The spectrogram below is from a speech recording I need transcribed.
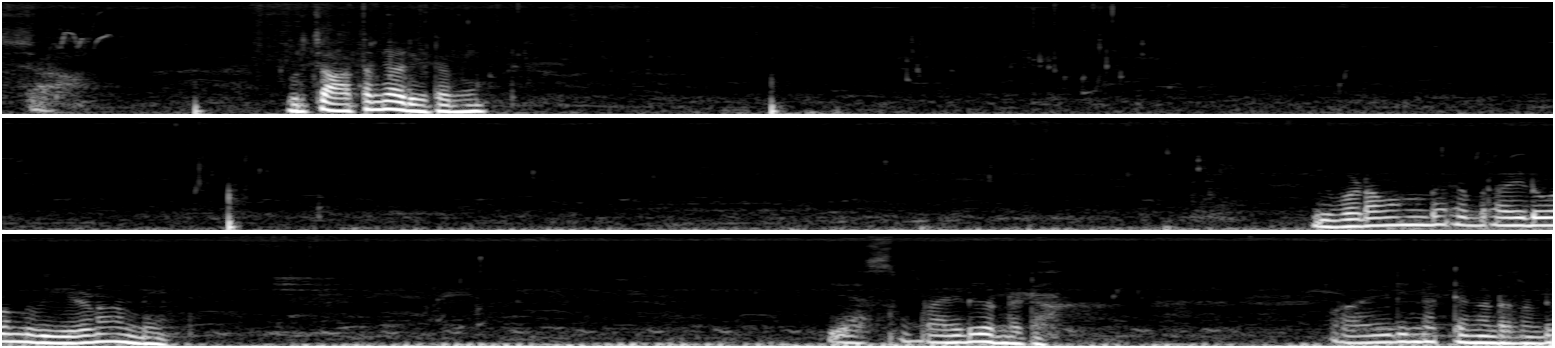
ശ്ശെ. ഒരു ചാട്ടം ചാടിയിട്ടാ മീൻ. ഇവിടെ വരെ ബ്രൈഡ് വന്ന് വീഴണണ്ടേ യെസ് ബ്രൈഡ് കണ്ടിട്ടാ. ബ്രൈഡിന്റെ അറ്റം കണ്ടിട്ടുണ്ട്.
